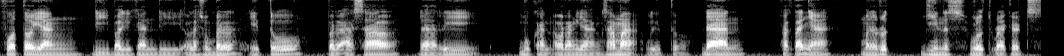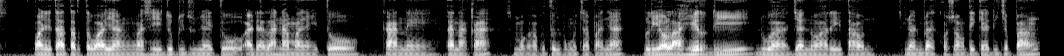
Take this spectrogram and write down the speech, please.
foto yang dibagikan di oleh sumber itu berasal dari bukan orang yang sama gitu. Dan faktanya menurut Guinness World Records wanita tertua yang masih hidup di dunia itu adalah namanya itu Kane Tanaka. Semoga betul pengucapannya Beliau lahir di 2 Januari tahun 1903 di Jepang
